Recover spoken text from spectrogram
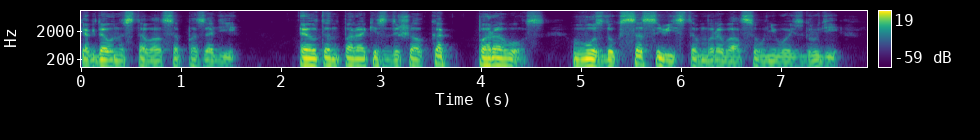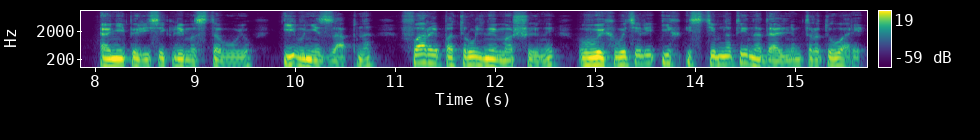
когда он оставался позади. Элтон Паракис дышал как паровоз, воздух со свистом вырывался у него из груди. Они пересекли мостовую, и внезапно фары патрульной машины выхватили их из темноты на дальнем тротуаре.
